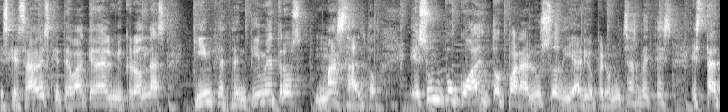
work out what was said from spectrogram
es que sabes que te va a quedar el microondas 15 centímetros más alto. Es un poco alto para el uso diario, pero muchas veces esta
